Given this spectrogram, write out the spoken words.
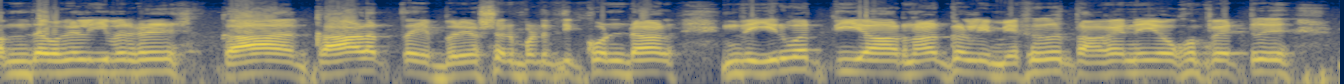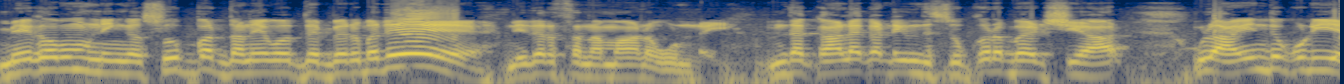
அந்த வகையில் இவர்கள் கா காலத்தை பிரயோசனப்படுத்தி கொண்டால் இந்த இருபத்தி ஆறு நாட்களில் மிக தகனயோகம் பெற்று மிகவும் நீங்கள் சூப்பர் தனயோகத்தை பெறுவதே நிதர்சனமான உண்மை. இந்த காலகட்டத்தில் இந்த சுக்கர பயிற்சியால் உள்ள ஐந்து கூடிய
